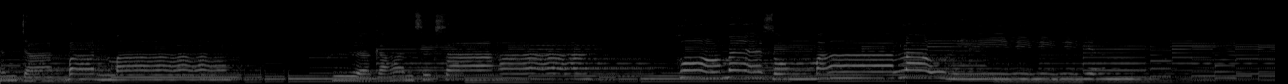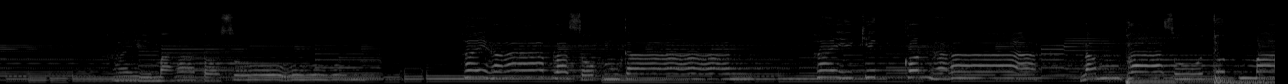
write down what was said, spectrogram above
ฉันจากบ้านมา เพื่อการศึกษา พ่อแม่ส่งมาเล่าเรียน ให้มาต่อสู้ ให้หาประสบการณ์ ให้คิดค้นหานำพาสู่จุดหมา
